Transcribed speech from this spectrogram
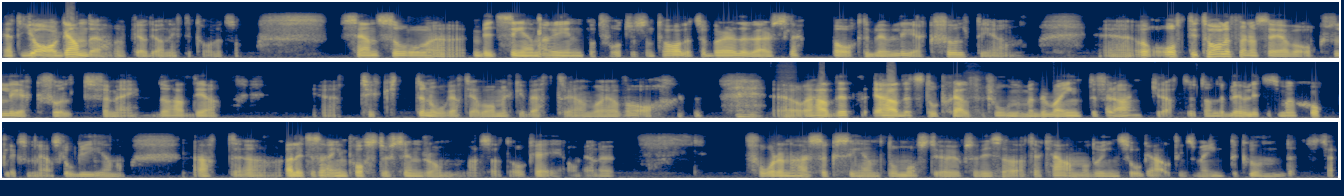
ett jagande upplevde jag 90-talet som. Sen så eh, en bit senare in på 2000-talet så började det där släppa och det blev lekfullt igen. Eh, och 80-talet får jag nog säga var också lekfullt för mig. Då hade jag, jag tyckte nog att jag var mycket bättre än vad jag var. Eh, jag, hade ett, jag hade ett stort självförtroende men det var inte förankrat utan det blev lite som en chock liksom när jag slog igenom. Att, uh, lite så här imposter syndrome, alltså att okej okay, om jag nu får den här succén då måste jag ju också visa att jag kan och då insåg jag allting som jag inte kunde. Så,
